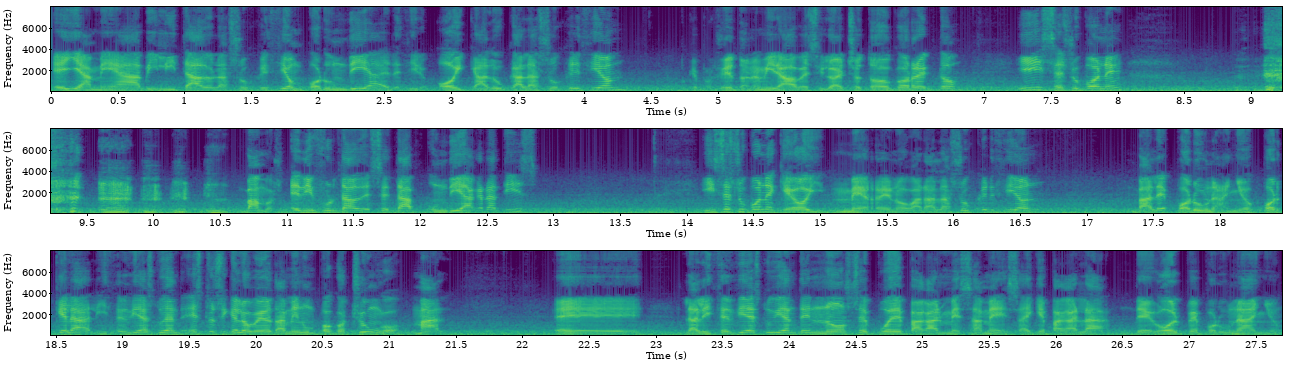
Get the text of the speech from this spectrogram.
ella me ha habilitado la suscripción por un día, es decir, hoy caduca la suscripción, que por cierto no he mirado a ver si lo ha hecho todo correcto, y se supone, vamos, he disfrutado de setup un día gratis, y se supone que hoy me renovará la suscripción, ¿vale? Por un año, porque la licencia de estudiante, esto sí que lo veo también un poco chungo, mal. Eh, la licencia de estudiante no se puede pagar mes a mes, hay que pagarla de golpe por un año.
